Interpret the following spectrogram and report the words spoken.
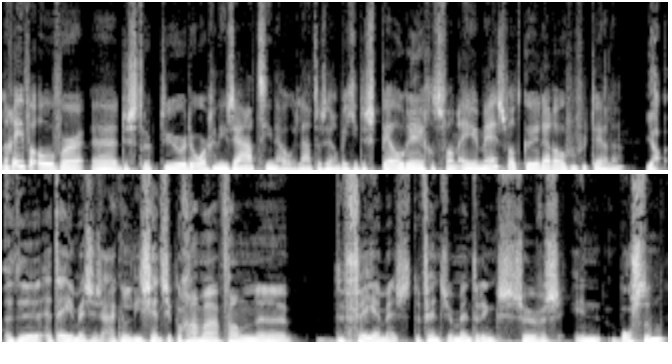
Nog even over de structuur, de organisatie. Nou, laten we zeggen een beetje de spelregels van EMS. Wat kun je daarover vertellen? Ja, het, het EMS is eigenlijk een licentieprogramma van de VMS, de Venture Mentoring Service in Boston.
